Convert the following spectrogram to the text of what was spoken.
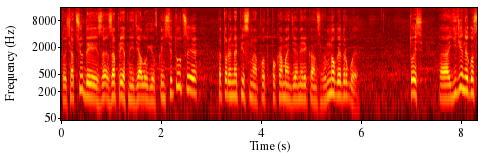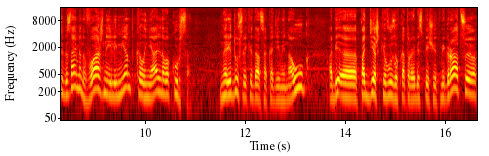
То есть отсюда и запрет на идеологию в Конституции, которая написана под, по команде американцев, и многое другое. То есть э, единый госэкзамен – важный элемент колониального курса. Наряду с ликвидацией Академии наук, э, поддержкой вузов, которые обеспечивают миграцию,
